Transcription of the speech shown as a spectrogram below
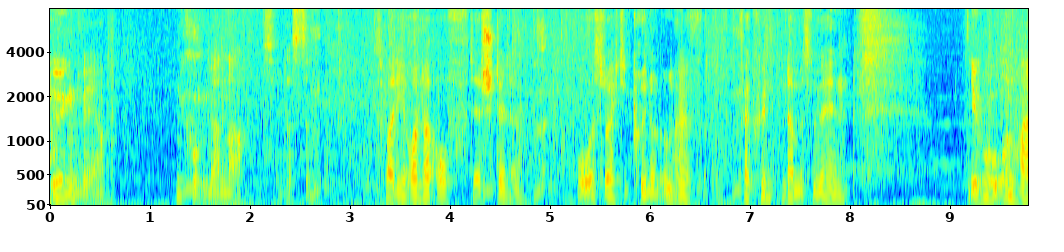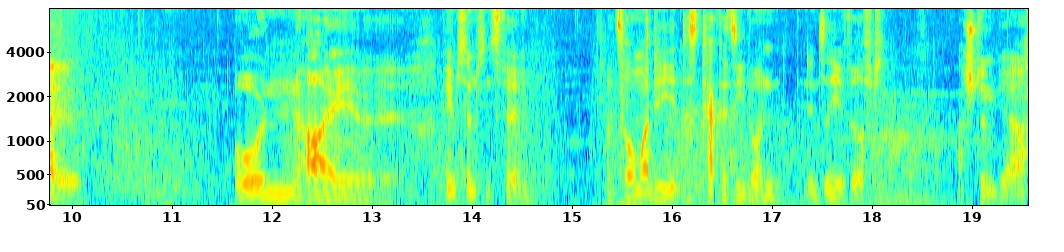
Irgendwer. Wir gucken dann nach. Was war das denn? Das war die Rolle auf der Stelle. Oh, es leuchtet grün und Unheil verkünden. Da müssen wir hin. Juhu, Unheil. Unheil. Wie im Simpsons-Film. Als Homer die, das Kacke-Silo in den See wirft. Ach stimmt, ja.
